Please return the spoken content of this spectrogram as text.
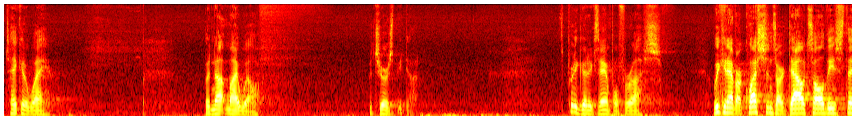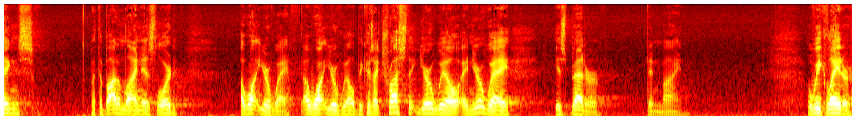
Take it away. But not my will, but yours be done. It's a pretty good example for us. We can have our questions, our doubts, all these things, but the bottom line is, Lord, I want your way. I want your will because I trust that your will and your way is better than mine. A week later,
